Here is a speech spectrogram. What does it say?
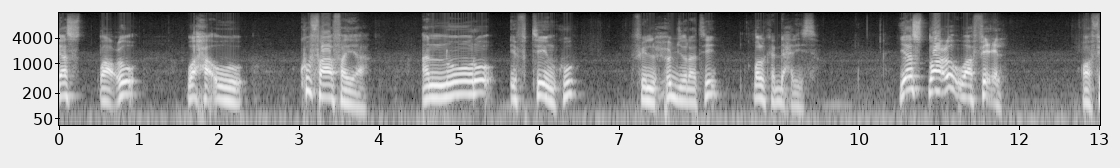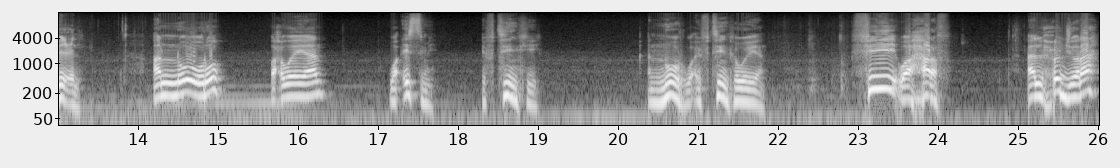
Yasdacu waxa uu ku faafayaa annuuru iftiinku fi lxujrati qolka dhexdiisa. Yasdacu waa ficil waa ficil. Annuuru waxa weeyaan waa ismi iftiinkii. Annuur waa iftiinka weeyaan. Fi waa xaraf. Alxujra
